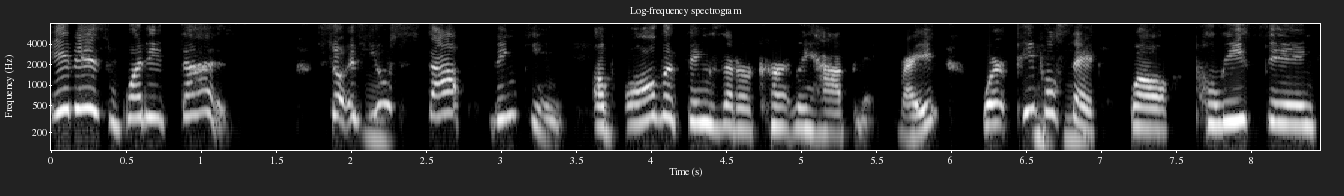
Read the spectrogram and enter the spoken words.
It is what it does. So if you mm. stop thinking of all the things that are currently happening, right? Where people mm-hmm. say, well, policing,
